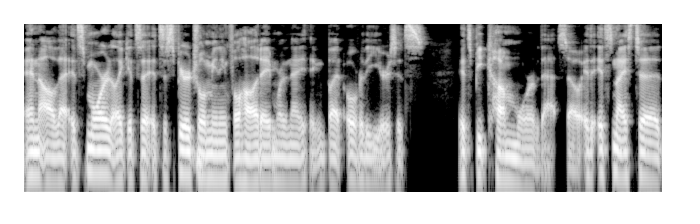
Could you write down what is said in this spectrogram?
and all that. It's more like it's a it's a spiritual, meaningful holiday more than anything. But over the years, it's it's become more of that. So it, it's nice to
